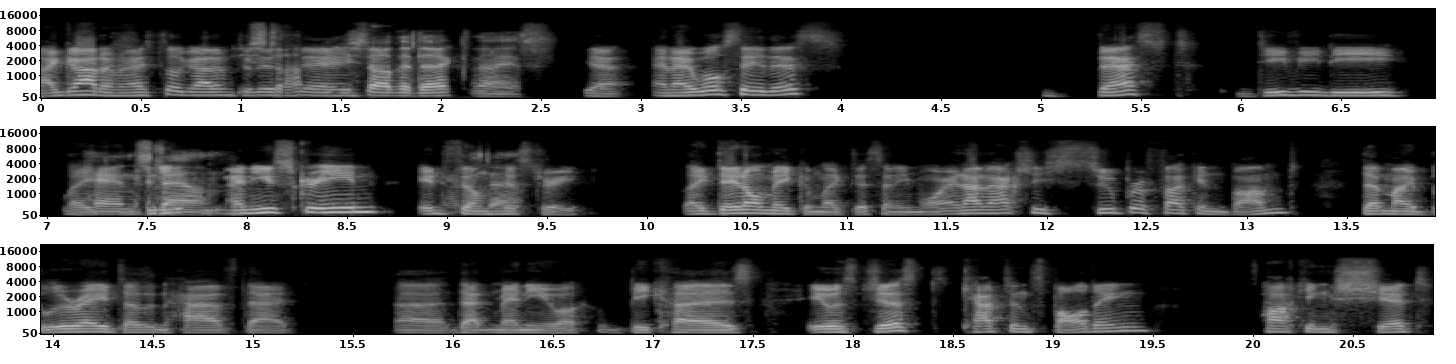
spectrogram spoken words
I got him, and I still got him to you this saw, day. You saw the deck, nice. Yeah, and I will say this: best DVD like hands menu, down menu screen in Hands film down. history. Like they don't make them like this anymore, and I'm actually super fucking bummed that my Blu-ray doesn't have that uh, that menu because it was just Captain Spaulding talking shit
